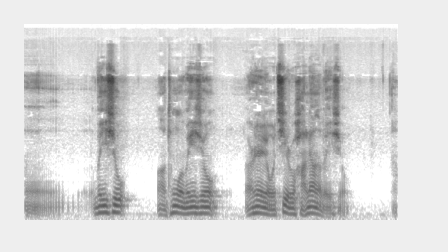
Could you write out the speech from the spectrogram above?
呃，维修，啊，通过维修，而且有技术含量的维修，啊，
